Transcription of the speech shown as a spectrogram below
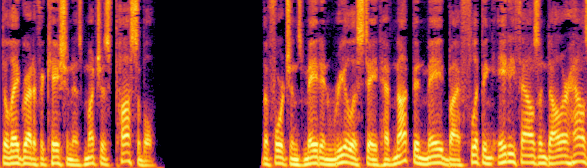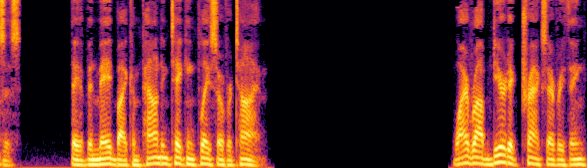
delay gratification as much as possible. The fortunes made in real estate have not been made by flipping $80,000 houses. They have been made by compounding taking place over time. Why Rob Dyrdek tracks everything.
